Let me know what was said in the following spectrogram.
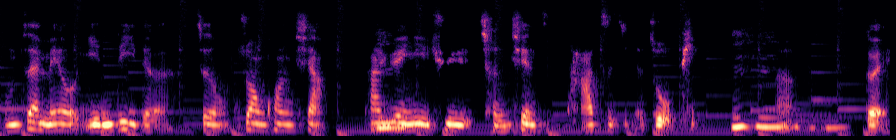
我们在没有盈利的这种状况下，他愿意去呈现他自己的作品。嗯哼，啊，对，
